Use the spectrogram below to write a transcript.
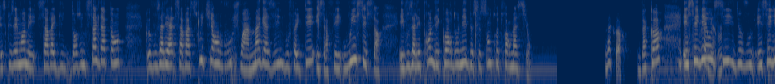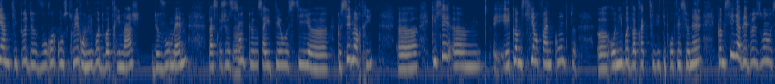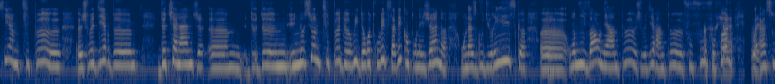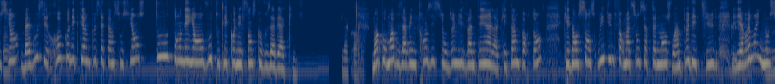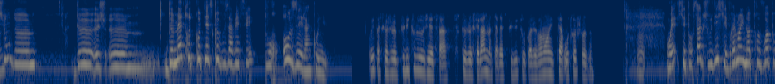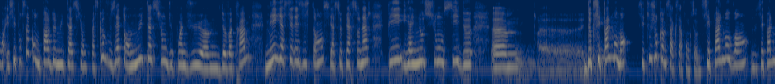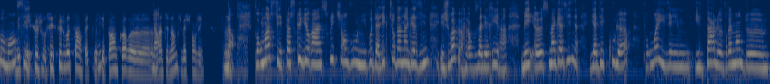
Excusez-moi, mais ça va être dans une salle d'attente que vous allez, ça va switcher en vous. Je vois un magazine, vous feuilletez et ça fait oui, c'est ça. Et vous allez prendre les coordonnées de ce centre de formation. D'accord. D'accord? Essayez aussi de vous, essayez un petit peu de vous reconstruire au niveau de votre image de vous-même parce que je sens que ça a été aussi euh, que c'est meurtri euh, qui sait euh, et, comme si en fin de compte au niveau de votre activité professionnelle comme s'il y avait besoin aussi un petit peu je veux dire de de challenge de, de, une notion un petit peu de oui de retrouver. Vous savez quand on est jeune on a ce goût du risque on y va on est un peu je veux dire un peu foufou fou folle insouciant. Ben vous c'est reconnecter un peu cette insouciance tout en ayant en vous toutes les connaissances que vous avez acquises. D'accord. Moi, pour moi, vous avez une transition 2021 là qui est importante, qui est dans le sens, oui, d'une formation certainement. Je vois un peu d'études. Il y a vraiment une mhm. notion de de, euh, de mettre de côté ce que vous avez fait pour oser l'inconnu. Oui, parce que je veux plus du tout, enfin, ce que je fais là ne m'intéresse plus du tout. Quoi. J'ai vraiment envie de faire autre chose. Mm. Oui, c'est pour ça que je vous dis, c'est vraiment une autre voie pour Et c'est pour ça qu'on me parle de mutation, parce que vous êtes en mutation du point de vue euh, de votre âme, mais il y a ces résistances, il y a ce personnage, puis il y a une notion aussi de, euh, euh, de c'est pas le moment. C'est toujours comme ça que ça fonctionne. C'est pas le moment, c'est pas le moment. c'est ce que je, c'est ce que je ressens en fait, que ce c'est pas encore maintenant que je vais changer. Mm. Non, pour moi, c'est parce qu'il y aura un switch en vous au niveau de la lecture d'un magazine. Et je vois que, alors vous allez rire, hein, mais euh, ce magazine, il y a des couleurs. Pour moi, il, est, il parle vraiment de.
